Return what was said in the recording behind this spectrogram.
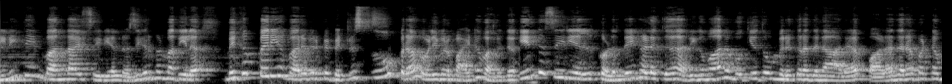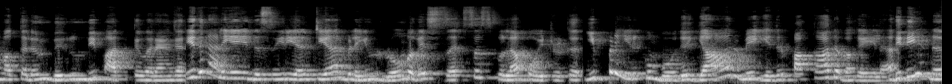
நினைத்தேன் பந்தாய் சீரியல் ரசிகர்கள் மத்தியில மிகப்பெரிய வரவேற்பை பெற்று சூப்பரா ஒளிபரப்பாயிட்டு வருது. இந்த சீரியல் குழந்தைகளுக்கு அதிகமான முக்கியத்துவம் இருக்கிறதுனால பலதரப்பட்ட மக்களும் விரும்பி பார்த்துட்டு வராங்க. இதனாலேயே இந்த சீரியல் டிஆர்பிலையும் ரொம்பவே சக்சஸ்ஃபுல்லா போயிட்டு இருக்கு இப்படி இருக்கும் போது யாருமே எதிர்பார்க்காத வகையில திடீர்னு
